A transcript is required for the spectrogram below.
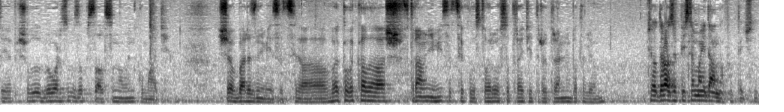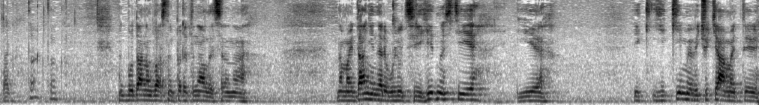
то я пішов добровольцем, записався на воєнкоматі. Ще в березні місяці. А викликали аж в травні місяці, коли створювався третій територіальний батальйон. Це одразу після Майдану, фактично, так? Так, так. Ми з Богданом, власне, перетиналися на, на Майдані, на Революції Гідності. І якими відчуттями ти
